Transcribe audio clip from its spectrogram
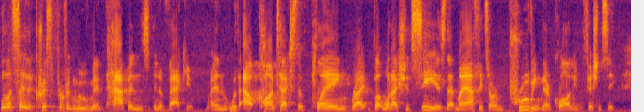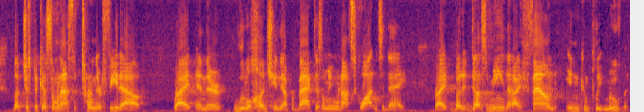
Well, let's say that crisp, perfect movement happens in a vacuum and without context of playing, right? But what I should see is that my athletes are improving their quality of efficiency. Look, just because someone has to turn their feet out, right, and they're a little hunchy in the upper back doesn't mean we're not squatting today, right? But it does mean that I found incomplete movement.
